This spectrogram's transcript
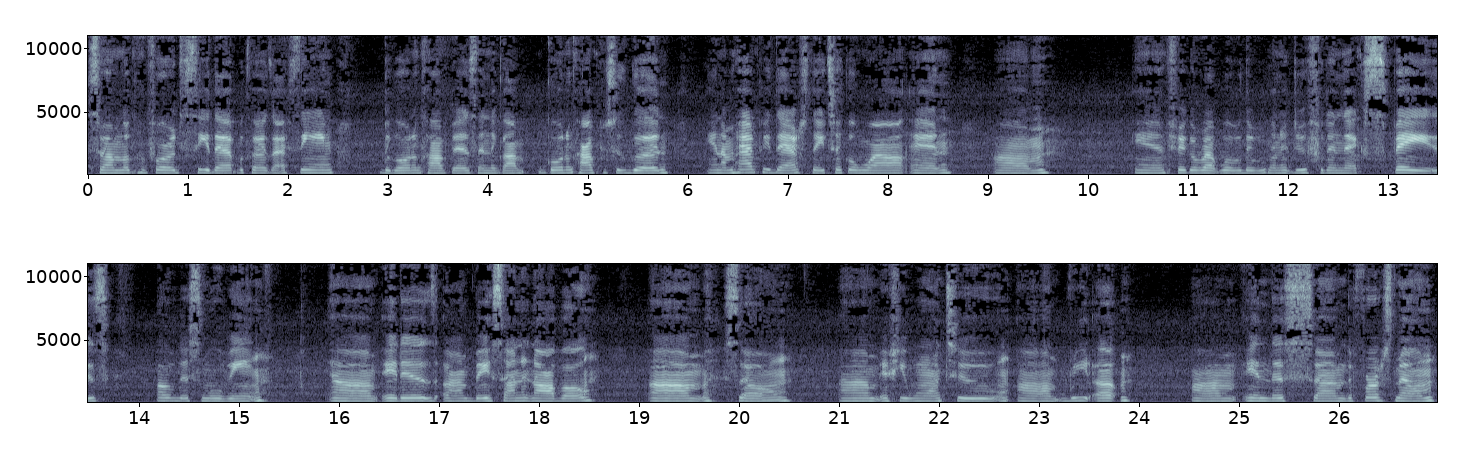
so I'm looking forward to see that because I've seen the Golden Compass, and the Go- Golden Compass is good, and I'm happy that they took a while and um, and figure out what they were gonna do for the next phase of this movie. Um, it is um, based on a novel. Um, so, um, if you want to um, read up um, in this, the first film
